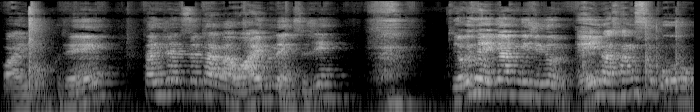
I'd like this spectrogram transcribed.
y고 그지? 탄젠트 세타가 y분의 x지? 여기서 얘기하는 게 지금 a가 상수고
